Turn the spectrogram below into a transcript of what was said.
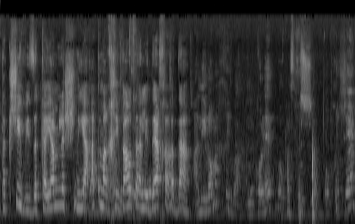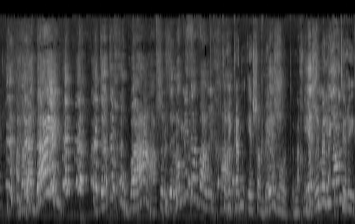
תקשיבי, זה קיים לשנייה, את מרחיבה אותה על ידי החרדה. אני לא מרחיבה, אני קולט, תש- ברוך השם, אבל עדיין, את יודעת איך הוא בא? עכשיו זה לא מדבר אחד. תראי, כאן יש הרבה רמות. אנחנו מדברים על... תראי.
